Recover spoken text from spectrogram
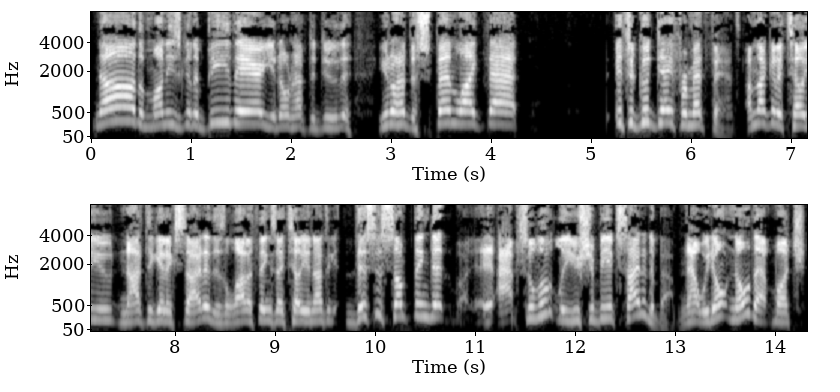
No, the money's going to be there. You don't have to do that. You don't have to spend like that. It's a good day for Met fans. I'm not going to tell you not to get excited. There's a lot of things I tell you not to get. This is something that absolutely you should be excited about. Now, we don't know that much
